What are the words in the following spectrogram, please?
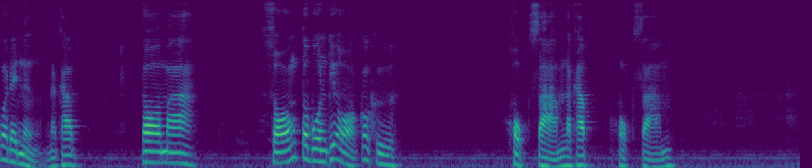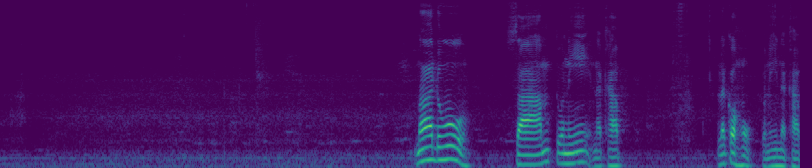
ก็ได้หนึ่งนะครับ ต่อมาสองตัวบนที่ออกก็คือ หกสามนะครับหกสามมาดูสามตัวนี้นะครับ แล้วก็หกตัวนี้นะครับ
